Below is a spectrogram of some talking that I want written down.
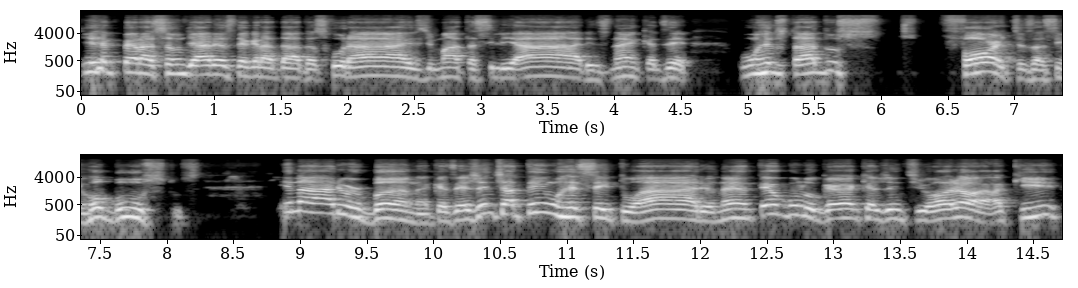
de recuperação de áreas degradadas rurais, de matas ciliares, né? quer dizer, com resultados fortes, assim, robustos. E na área urbana, quer dizer, a gente já tem um receituário, né? tem algum lugar que a gente olha, ó, aqui,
